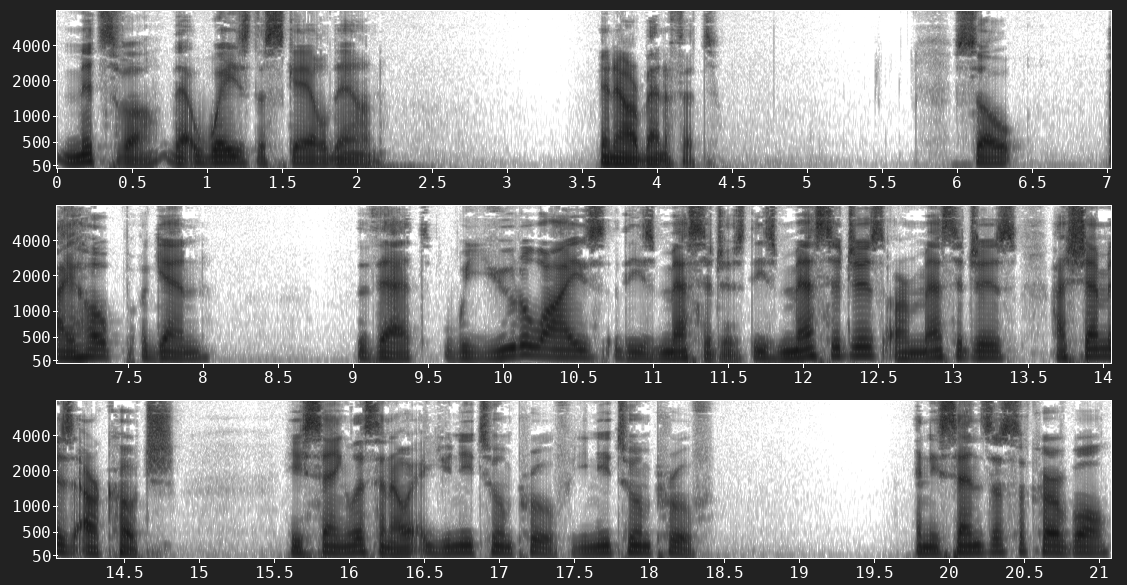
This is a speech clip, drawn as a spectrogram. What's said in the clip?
mitzvah that weighs the scale down in our benefit. So I hope again that we utilize these messages. These messages are messages. Hashem is our coach. He's saying, listen, you need to improve. You need to improve. And he sends us a curveball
